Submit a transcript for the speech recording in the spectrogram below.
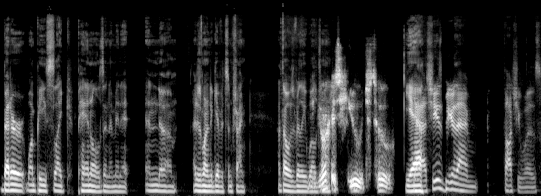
better One Piece like panels in a minute, and um, I just wanted to give it some shine. I thought it was really well New drawn. York is huge too. Yeah, Yeah, she is bigger than I thought she was.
